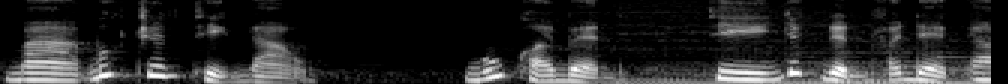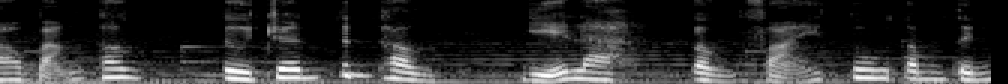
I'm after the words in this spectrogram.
mà bước trên thiện đạo. Muốn khỏi bệnh thì nhất định phải đề cao bản thân từ trên tinh thần, nghĩa là cần phải tu tâm tính.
